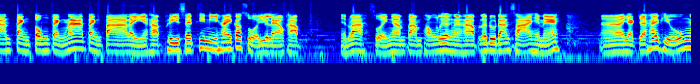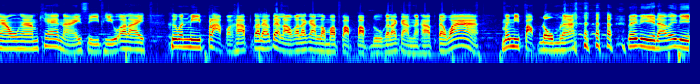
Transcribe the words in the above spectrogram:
การแต่งตรงแต่งหน้าแต่งตาอะไรอย่างเงี้ยครับพรีเซตที่มีให้ก็สวยอยู่แล้วครับ เห็นว่าสวยงามตามท้องเรื่องนะครับ แล้วดูด้านซ้ายเห็นไหม อ่าอยากจะให้ผิวเงางามแค่ไหนสีผิวอะไร คือมันมีปรับอะครับ ก็แล้วแต่เราก็แล้วกันเรามาปรับปรับดูกันแล้วกันนะครับ แต่ว่าไม่มีปรับนมนะ ไม่มีนะไม่มี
